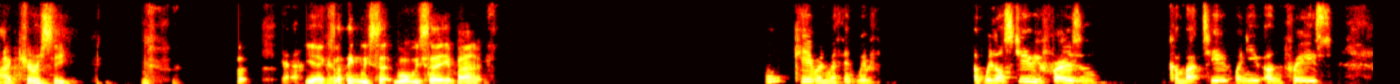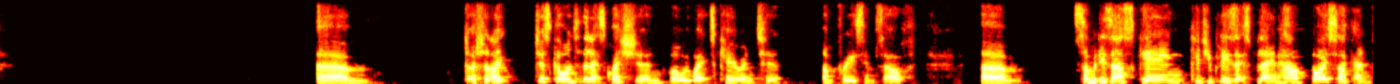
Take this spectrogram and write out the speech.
accuracy. Yeah, because I think we said what we say about Oh, Kieran, I think we've have we lost you? You've frozen. Come back to you when you unfreeze. Um, should I just go on to the next question while we wait to Kieran to unfreeze himself? Um, somebody's asking, could you please explain how BISAC and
